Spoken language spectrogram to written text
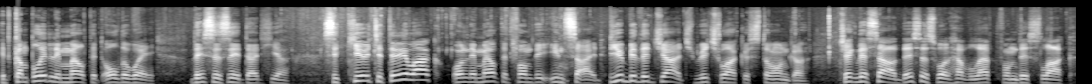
It completely melted all the way. This is it right here. Security 3 lock only melted from the inside. You be the judge which lock is stronger. Check this out, this is what have left from this lock,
